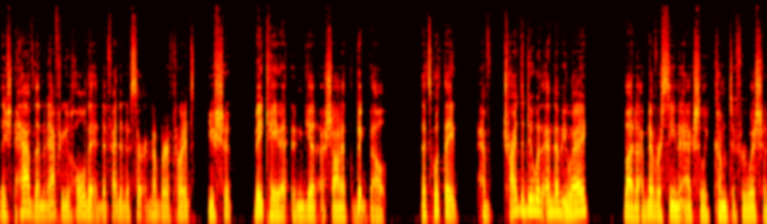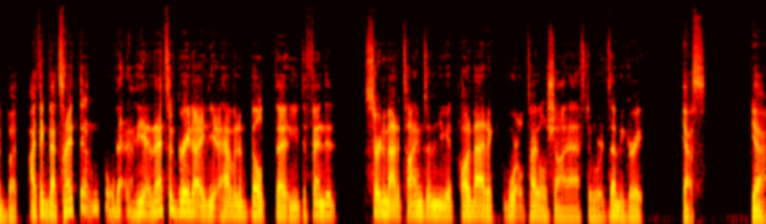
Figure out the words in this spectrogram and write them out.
they should have them, and after you hold it and defend it a certain number of times, you should vacate it and get a shot at the big belt. That's what they have tried to do with NWA, but I've never seen it actually come to fruition. But I think that's I think that, yeah, that's a great idea. Having a belt that you defended a certain amount of times and then you get automatic world title shot afterwards. That'd be great. Yes. Yeah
